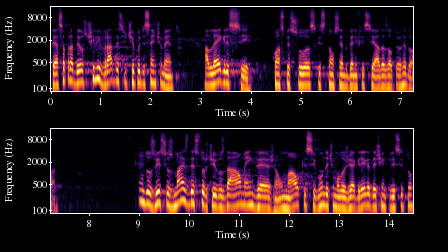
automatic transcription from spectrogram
Peça para Deus te livrar desse tipo de sentimento. Alegre-se com as pessoas que estão sendo beneficiadas ao teu redor. Um dos vícios mais destrutivos da alma é a inveja, um mal que, segundo a etimologia grega, deixa implícito,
